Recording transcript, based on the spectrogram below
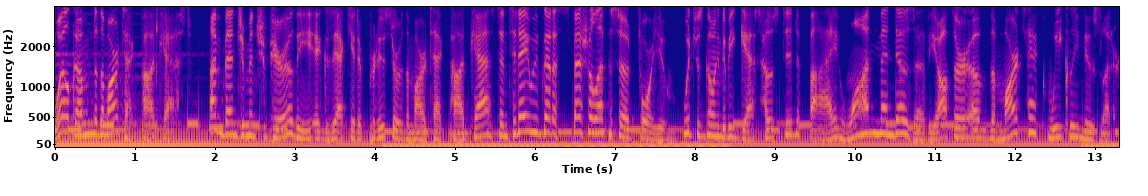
Welcome to the Martech Podcast. I'm Benjamin Shapiro, the executive producer of the Martech Podcast, and today we've got a special episode for you, which is going to be guest hosted by Juan Mendoza, the author of the Martech Weekly Newsletter.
